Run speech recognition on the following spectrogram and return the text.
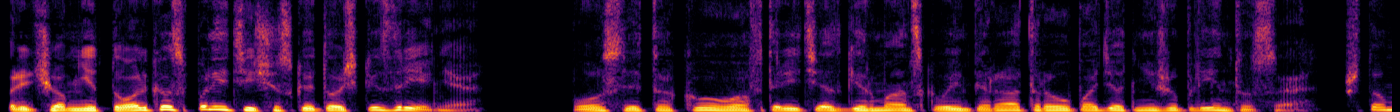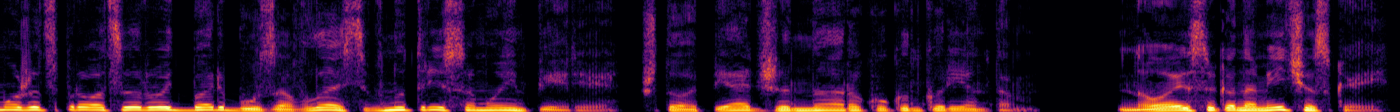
причем не только с политической точки зрения, После такого авторитет германского императора упадет ниже плинтуса, что может спровоцировать борьбу за власть внутри самой империи, что опять же на руку конкурентам. Но и с экономической.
